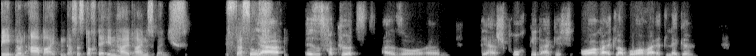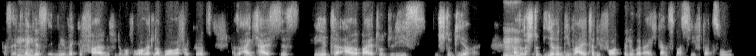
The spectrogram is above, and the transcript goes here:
beten und arbeiten, das ist doch der Inhalt eines Mönchs. Ist das so? Ja, es ist verkürzt. Also ähm, der Spruch geht eigentlich ora et labora et legge. Das et mhm. legge ist irgendwie weggefallen, das wird immer auf ora et labora verkürzt. Also eigentlich heißt es bete, arbeite und lies und studiere. Mhm. Also das Studieren, die Weiter, die Fortbildung gehört eigentlich ganz massiv dazu.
